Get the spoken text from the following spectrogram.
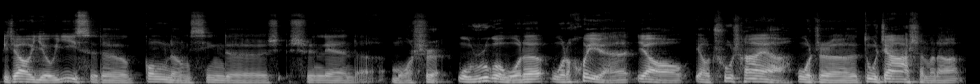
比较有意思的功能性的训练的模式。我如果我的我的会员要要出差啊或者度假什么的，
